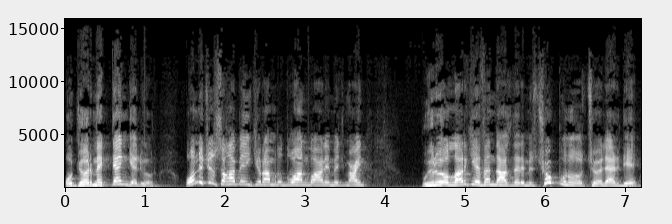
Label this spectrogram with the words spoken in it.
O görmekten geliyor. Onun için sahabe-i kiram rıdvanullahi aleyhi mecmain buyuruyorlar ki Efendi Hazretlerimiz çok bunu söylerdi.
